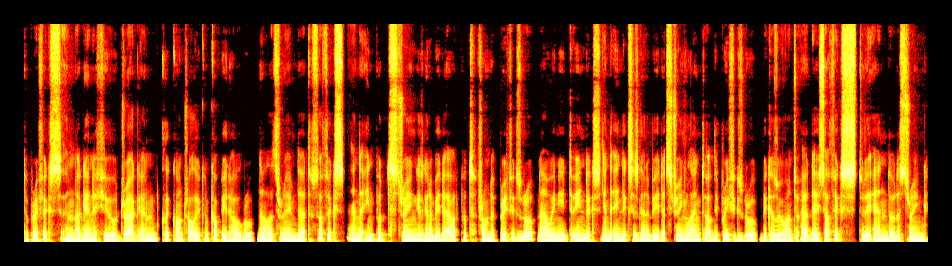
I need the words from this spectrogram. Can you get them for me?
to prefix. And again, if you drag and click control, you can copy the whole group. Now let's rename that to suffix and the input string is going to be the output from the prefix group. Now we need to index and the index is going to be the string length of the prefix group because we want to add a suffix to the end of the string.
